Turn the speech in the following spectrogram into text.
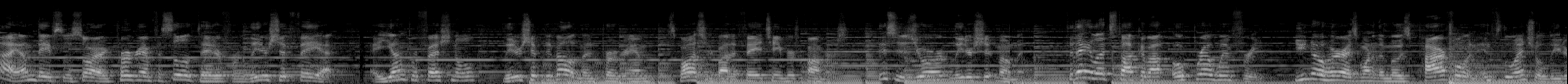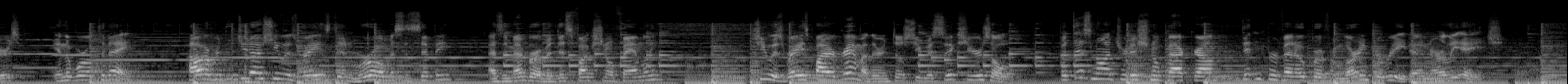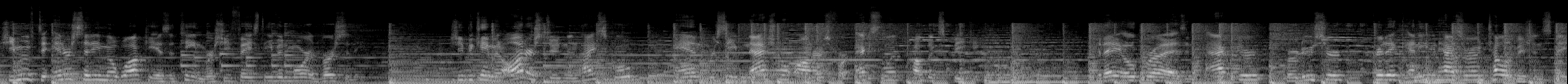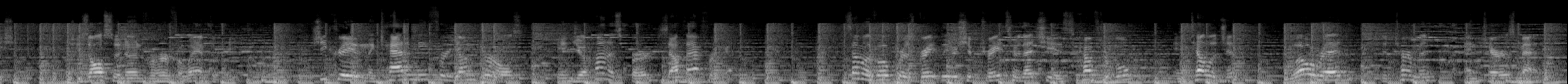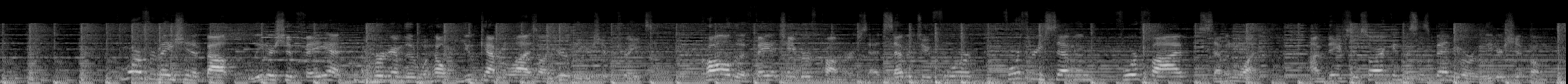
Hi, I'm Dave Slosarek, Program Facilitator for Leadership Fayette, a young professional leadership development program sponsored by the Fayette Chamber of Commerce. This is your leadership moment. Today, let's talk about Oprah Winfrey. You know her as one of the most powerful and influential leaders in the world today. However, did you know she was raised in rural Mississippi as a member of a dysfunctional family? She was raised by her grandmother until she was six years old. But this non traditional background didn't prevent Oprah from learning to read at an early age. She moved to inner city Milwaukee as a teen where she faced even more adversity. She became an honor student in high school and received national honors for excellent public speaking. Today, Oprah is an actor, producer, critic, and even has her own television station. She's also known for her philanthropy. She created an academy for young girls in Johannesburg, South Africa. Some of Oprah's great leadership traits are that she is comfortable, intelligent, well read, determined, and charismatic. For more information about Leadership Fayette, a program that will help you capitalize on your leadership traits, call the Fayette Chamber of Commerce at 724 437 4571. I'm Dave Slosarek, and this has been your Leadership Moment.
